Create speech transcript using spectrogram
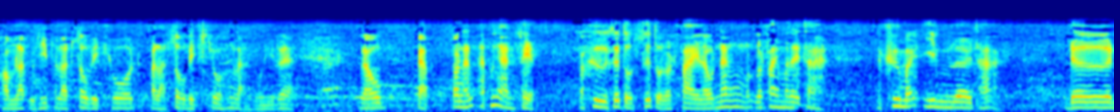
ความลับอยู่ที่พา a ั z โซเว c ิโอพา a ั z โซเว c ิโอข้างหลังตรงนี้ด้วย แล้วแบบตอนนั้นอะเพิ่งอ่านเสร็จ ก็คือซื้อตั๋วซื้อตั๋วรถไฟแล้วนั่งรถไฟมาเลยจ้ะคือมาอินเลยจ้ะ เดิน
